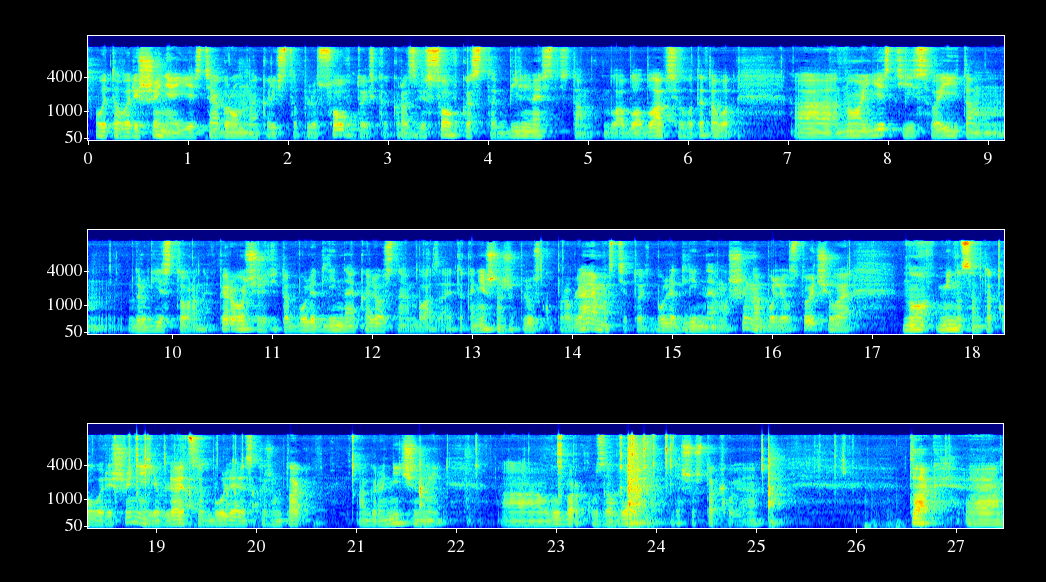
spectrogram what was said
у этого решения есть огромное количество плюсов, то есть как развесовка, стабильность, там бла-бла-бла, все вот это вот. А, но есть и свои там другие стороны. В первую очередь это более длинная колесная база. Это, конечно же, плюс к управляемости, то есть более длинная машина, более устойчивая. Но минусом такого решения является более, скажем так, ограниченный а, выбор кузовов. Да что ж такое, а? Так, э,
